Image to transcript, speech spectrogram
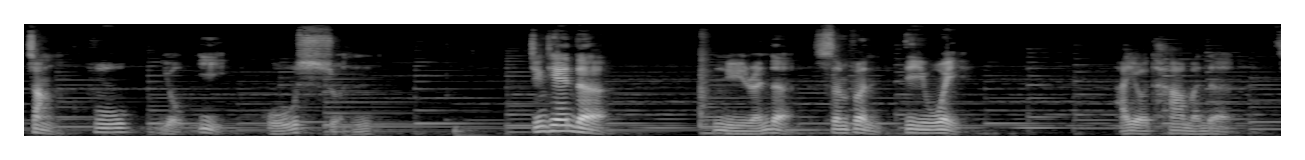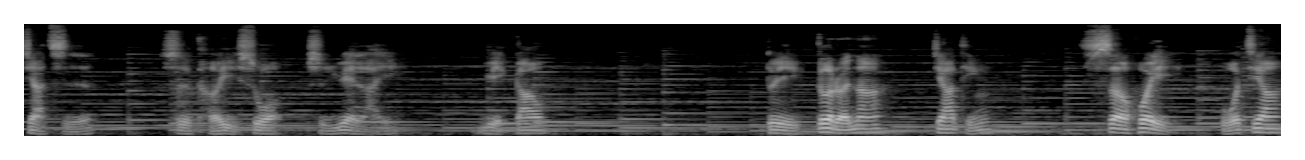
丈夫有益。无损。今天的女人的身份地位，还有她们的价值，是可以说是越来越高。对个人呢、家庭、社会、国家，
